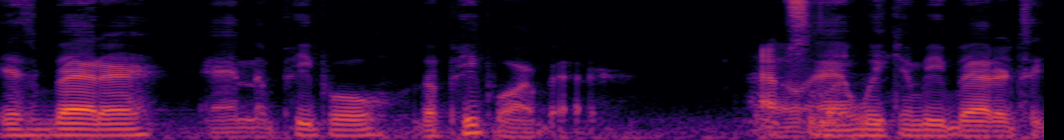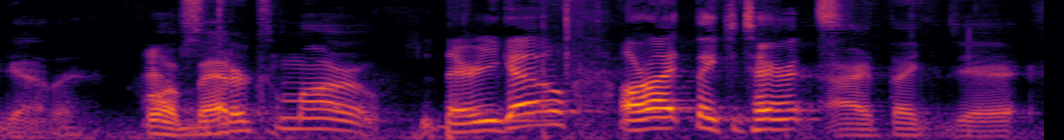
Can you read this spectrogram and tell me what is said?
is better and the people the people are better. you know, Absolutely. and we can be better together for a better tomorrow. There you go. All right. Thank you, Terrence. All right, thank you, Jared.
